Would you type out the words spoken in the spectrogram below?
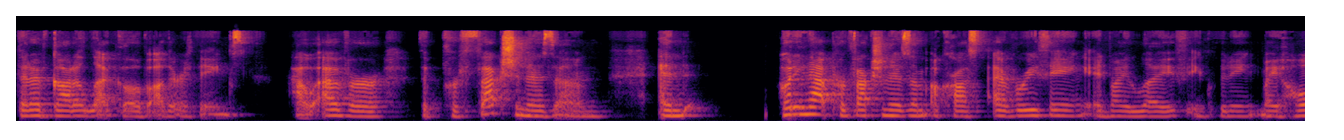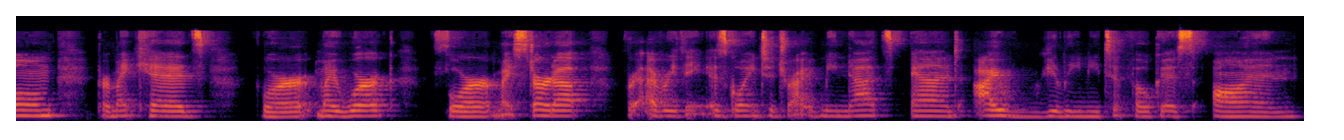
then I've got to let go of other things. However, the perfectionism and putting that perfectionism across everything in my life, including my home, for my kids, for my work, for my startup, for everything is going to drive me nuts. And I really need to focus on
